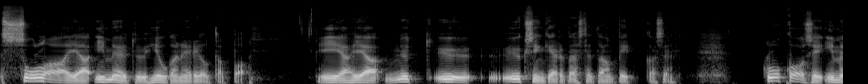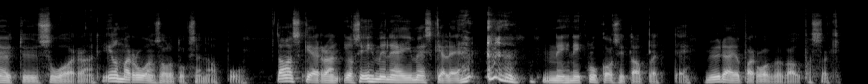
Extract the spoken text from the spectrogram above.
sulaa ja imeytyy hiukan eri tapaa. Ja, ja nyt y- yksinkertaistetaan pikkasen. Glukoosi imeytyy suoraan ilman ruoansolutuksen apua. Taas kerran, jos ihminen imeskelee niin, niin glukoositabletteja, myydään jopa ruokakaupassakin,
